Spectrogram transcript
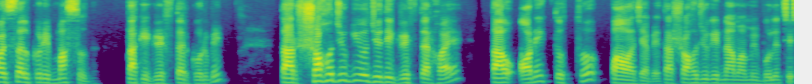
ফয়সাল করিম মাসুদ তাকে গ্রেফতার করবে, তার সহযোগীও যদি গ্রেফতার হয়, তাও অনেক তথ্য পাওয়া যাবে। তার সহযোগীর নাম আমি বলেছি,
